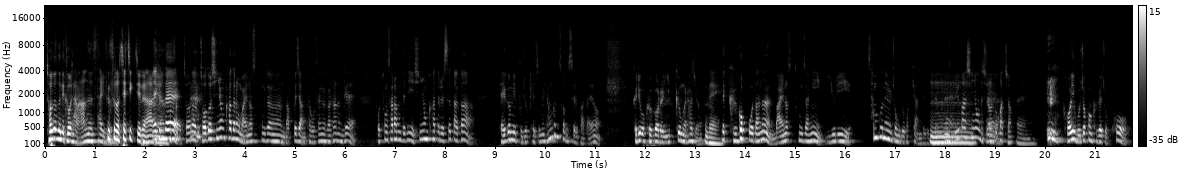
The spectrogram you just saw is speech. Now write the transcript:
저는 근데 그걸 잘안 하는 스타일이에요. 스스로 채찍질을 아니 근데 저는 저도 신용카드랑 마이너스 통장은 나쁘지 않다고 생각을 하는 게 보통 사람들이 신용카드를 쓰다가 대금이 부족해지면 현금 서비스를 받아요. 그리고 그거를 입금을 하죠. 네. 근데 그것보다는 마이너스 통장이 이율이 3분의 1 정도밖에 안 되기 때문에 음. 일반 신용 대출이랑 네. 똑같죠. 네. 거의 무조건 그게 좋고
